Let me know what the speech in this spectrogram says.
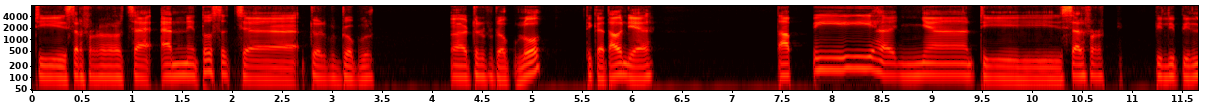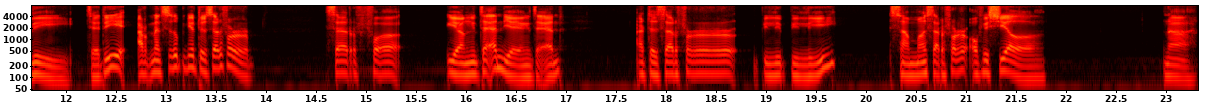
di server CN itu sejak 2020 uh, 2020 tiga tahun ya tapi hanya di server Bilibili. Jadi Artnet itu punya dua server. Server yang CN ya yang CN ada server Bilibili sama server official. Nah,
